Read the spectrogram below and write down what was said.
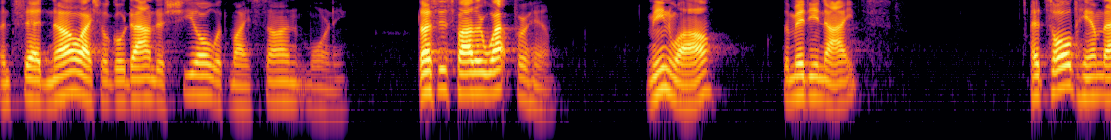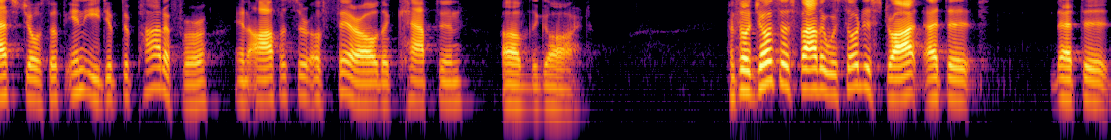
and said, No, I shall go down to Sheol with my son mourning. Thus his father wept for him. Meanwhile, the Midianites had sold him, that's Joseph, in Egypt to Potiphar, an officer of Pharaoh, the captain of the guard. And so Joseph's father was so distraught at the, at the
